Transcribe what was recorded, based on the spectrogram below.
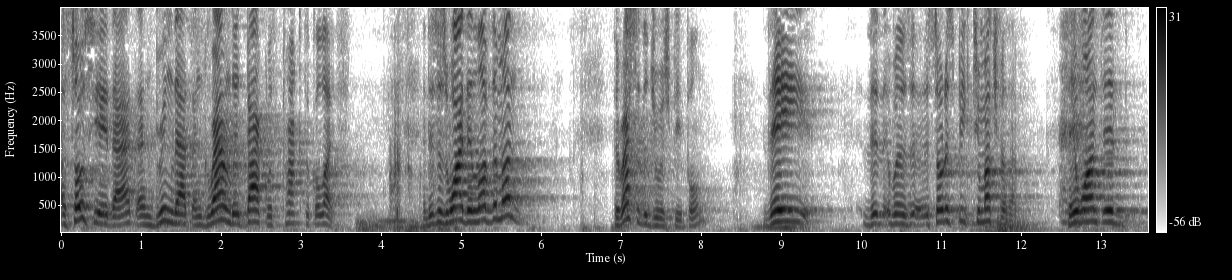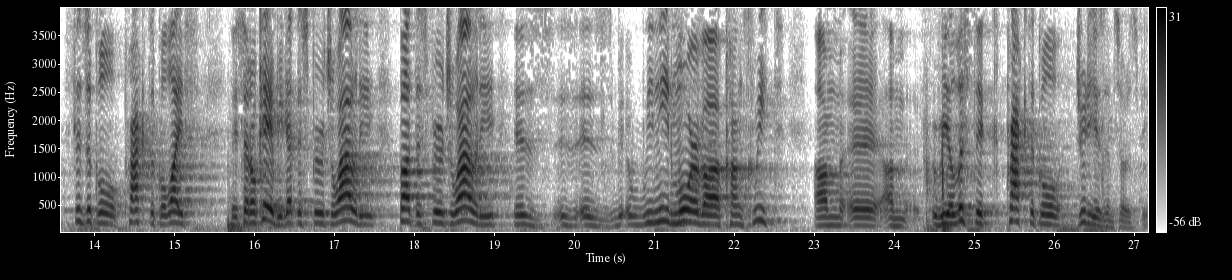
associate that and bring that and ground it back with practical life. And this is why they love the man. The rest of the Jewish people, they, th- it was, uh, so to speak, too much for them. They wanted physical, practical life. They said, okay, we get the spirituality, but the spirituality is, is, is we need more of a concrete, um, uh, um, realistic, practical Judaism, so to speak.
